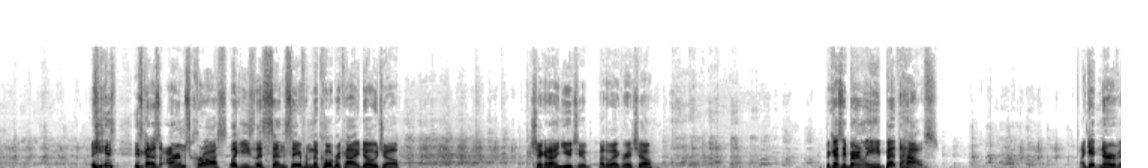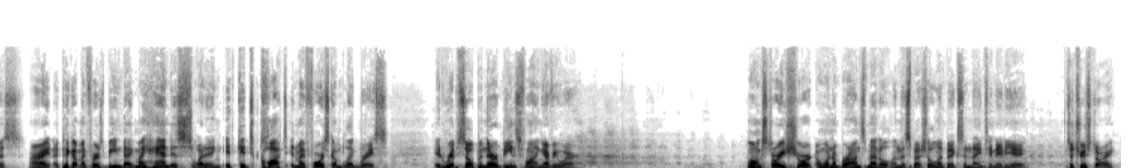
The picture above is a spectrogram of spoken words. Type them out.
He's, he's got his arms crossed like he's the sensei from the Cobra Kai dojo. Check it out on YouTube, by the way, great show because apparently he bet the house. I get nervous, all right? I pick up my first beanbag. My hand is sweating. It gets caught in my Forrest Gump leg brace. It rips open. There are beans flying everywhere. Long story short, I won a bronze medal in the Special Olympics in 1988. It's a true story.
